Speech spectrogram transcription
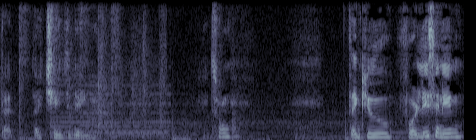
that that changed the name so thank you for listening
